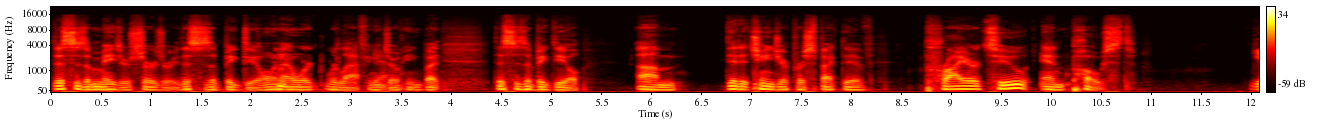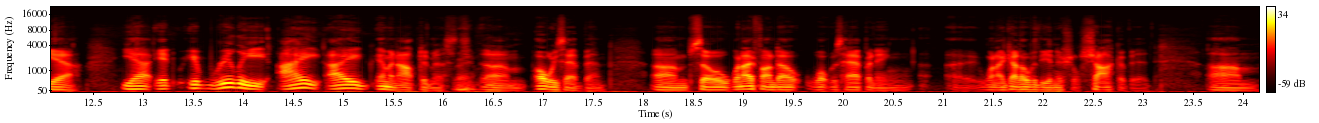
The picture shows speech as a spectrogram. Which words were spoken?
this is a major surgery. This is a big deal. And I we're we're laughing and joking, but this is a big deal. Um, did it change your perspective prior to and post? Yeah. Yeah, it it really I I am an optimist. Um always have been. Um so when I found out what was happening uh, when I got over the initial shock of it, um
